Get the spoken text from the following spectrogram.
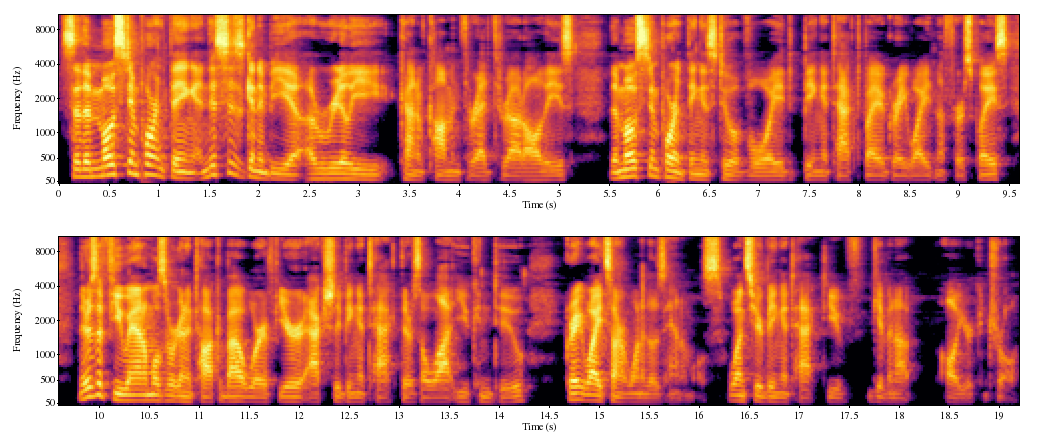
so the most important thing, and this is going to be a, a really kind of common thread throughout all these, the most important thing is to avoid being attacked by a great white in the first place. There's a few animals we're going to talk about where if you're actually being attacked, there's a lot you can do. Great whites aren't one of those animals. Once you're being attacked, you've given up all your control.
